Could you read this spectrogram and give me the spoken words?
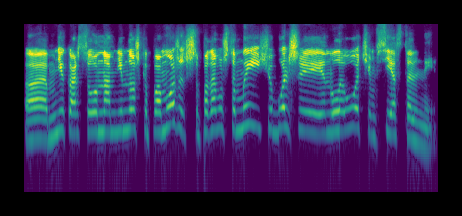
А, мне кажется, он нам немножко поможет, что, потому что мы еще больше НЛО, чем все остальные.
